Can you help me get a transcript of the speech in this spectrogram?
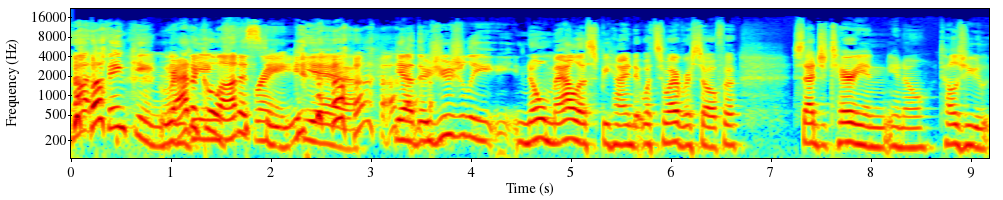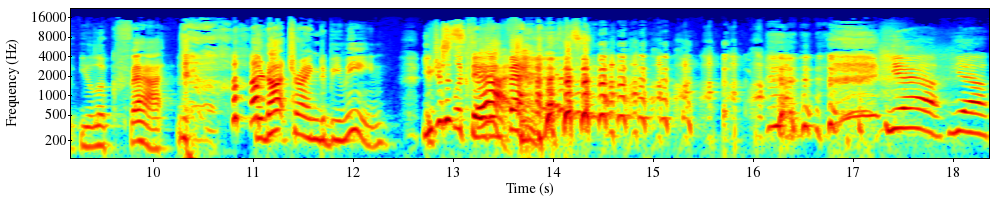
not thinking, Radical honesty. frank. Yeah, yeah. There's usually no malice behind it whatsoever. So if a Sagittarian, you know, tells you you look fat, they're not trying to be mean. You just, just look stating fat. Yeah, yeah.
